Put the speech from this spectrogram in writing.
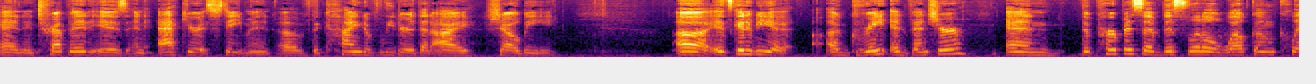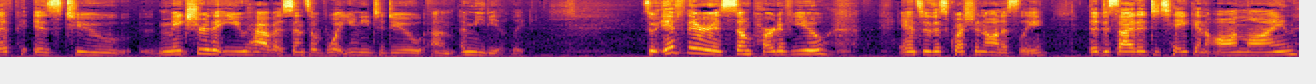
and intrepid is an accurate statement of the kind of leader that I shall be. Uh, it's going to be a, a great adventure, and the purpose of this little welcome clip is to make sure that you have a sense of what you need to do um, immediately. So if there is some part of you, answer this question honestly, that decided to take an online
